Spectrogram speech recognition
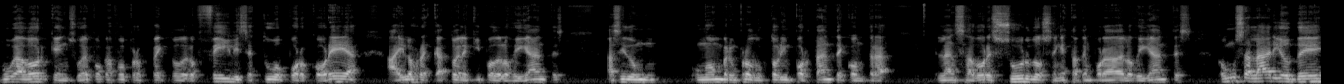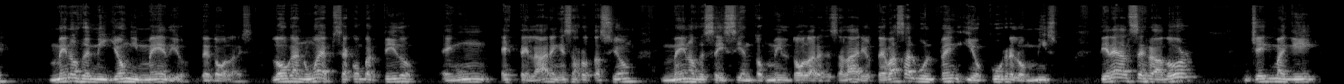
jugador que en su época fue prospecto de los Phillies, estuvo por Corea, ahí lo rescató el equipo de los Gigantes. Ha sido un, hombre, un productor importante contra lanzadores zurdos en esta temporada de los Gigantes, con un salario de menos de millón y medio de dólares. Logan Webb se ha convertido en un estelar en esa rotación, menos de 600 mil dólares de salario. Te vas al bullpen y ocurre lo mismo. Tienes al cerrador Jake McGee,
